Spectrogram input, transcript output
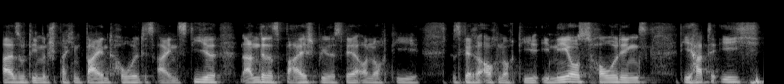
Also dementsprechend Buy and Hold ist ein Stil. Ein anderes Beispiel, das wäre auch noch die, das wäre auch noch die Ineos Holdings. Die hatte ich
